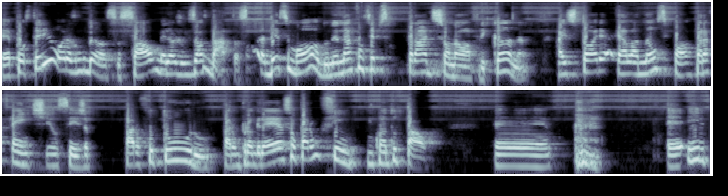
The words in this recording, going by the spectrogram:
É posterior às mudanças, salvo melhor juízo as datas. Desse modo, né, na concepção tradicional africana, a história ela não se move para frente, ou seja, para o futuro, para um progresso ou para um fim, enquanto tal. É, é, e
